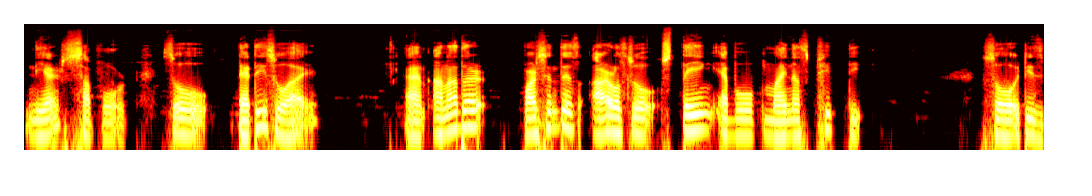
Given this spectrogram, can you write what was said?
near support. So that is why and another percentage are also staying above minus 50 so it is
